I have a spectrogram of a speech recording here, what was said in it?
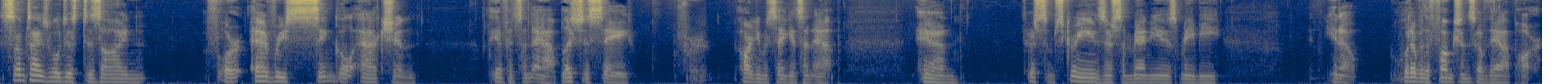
sometimes we'll just design for every single action. If it's an app, let's just say, for argument's sake, it's an app, and there's some screens, there's some menus, maybe, you know, whatever the functions of the app are.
